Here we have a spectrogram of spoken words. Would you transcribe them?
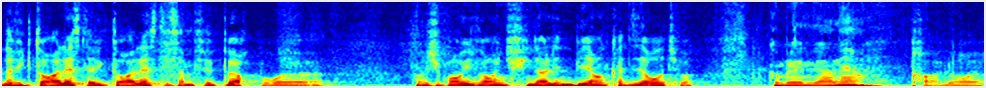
la victoire à l'Est, la victoire à l'Est, et ça me fait peur pour. euh, enfin, j'ai pas envie de voir une finale NBA en 4-0, tu vois. Comme l'année dernière. Oh, l'horreur.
